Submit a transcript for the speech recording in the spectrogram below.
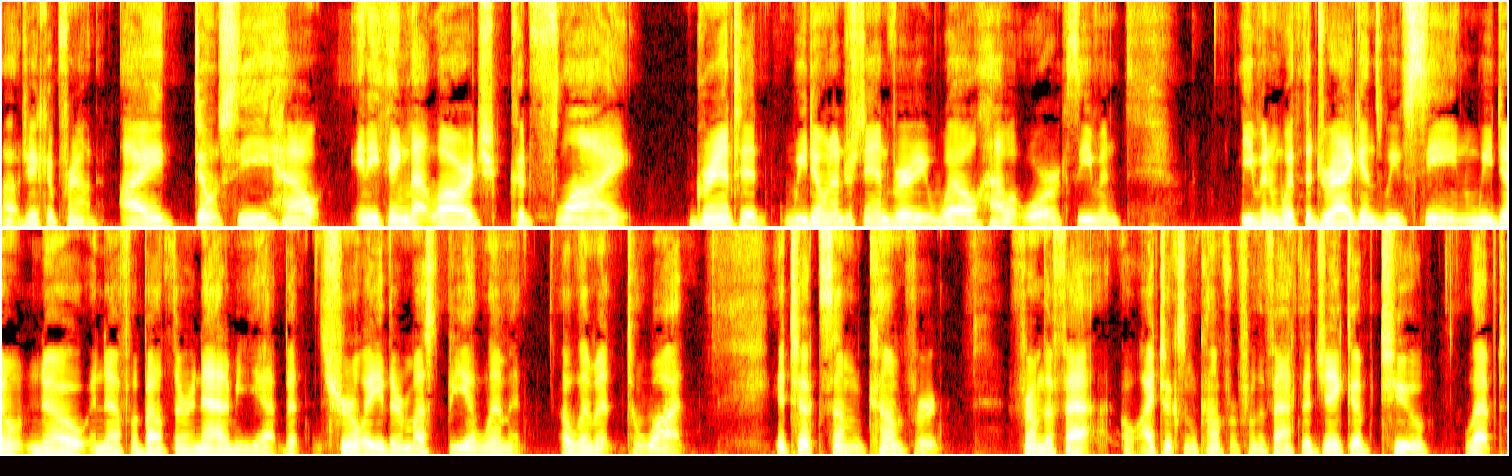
Uh, Jacob frowned. I don't see how anything that large could fly. Granted, we don't understand very well how it works. Even even with the dragons we've seen, we don't know enough about their anatomy yet, but surely there must be a limit. A limit to what? It took some comfort from the fact oh, I took some comfort from the fact that Jacob too leapt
